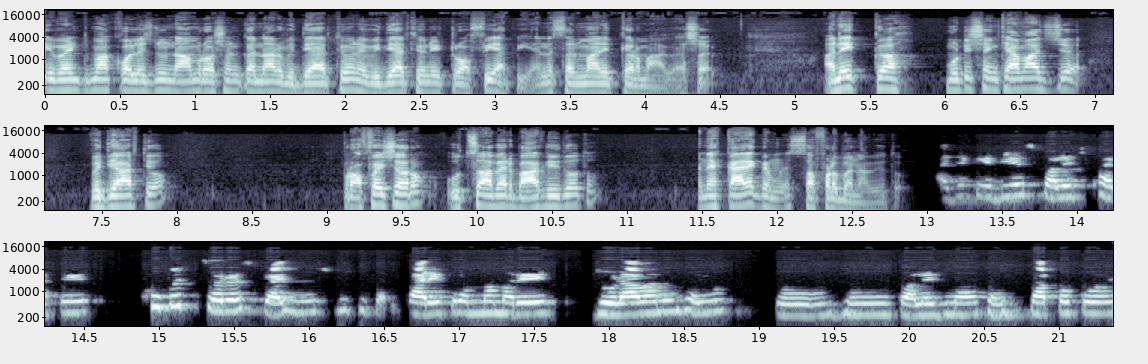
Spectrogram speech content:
ઇવેન્ટમાં કોલેજનું નામ રોશન કરનાર વિદ્યાર્થીઓ અને વિદ્યાર્થીઓની ટ્રોફી આપી અને સન્માનિત કરવામાં આવ્યા છે. અનેક મોટી સંખ્યામાં જ વિદ્યાર્થીઓ પ્રોફેસરો ઉત્સાહભેર ભાગ લીધો હતો અને કાર્યક્રમને સફળ બનાવ્યો હતો. આજે કેબીએસ કોલેજ ખાતે ખૂબ જ સરસ પ્રાઇઝ કાર્યક્રમમાં મારે જોડાવાનું થયું. તો હું કોલેજના સંસ્થાપકોએ,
